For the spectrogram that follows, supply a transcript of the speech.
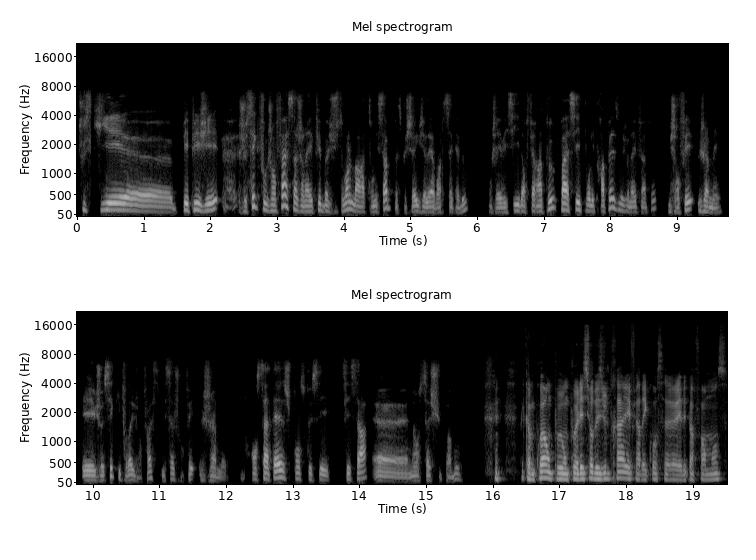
tout ce qui est PPG, je sais qu'il faut que j'en fasse. Hein. J'en avais fait bah, justement le marathon des sables parce que je savais que j'allais avoir le sac à dos. J'avais essayé d'en faire un peu, pas assez pour les trapèzes, mais j'en avais fait un peu. Mais j'en fais jamais. Et je sais qu'il faudrait que j'en fasse, mais ça, j'en fais jamais. En synthèse, je pense que c'est ça. non, ça, je suis pas bon. Comme quoi, on peut, on peut aller sur des ultras et faire des courses et des performances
